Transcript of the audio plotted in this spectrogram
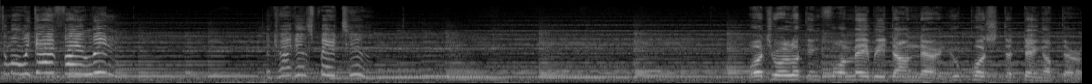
Come on, we got a violin. The dragon's spare too. What you're looking for may be down there. You push the thing up there.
